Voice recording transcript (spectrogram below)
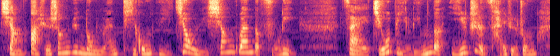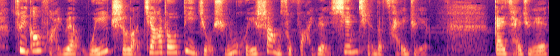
向大学生运动员提供与教育相关的福利。在九比零的一致裁决中，最高法院维持了加州第九巡回上诉法院先前的裁决。该裁决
